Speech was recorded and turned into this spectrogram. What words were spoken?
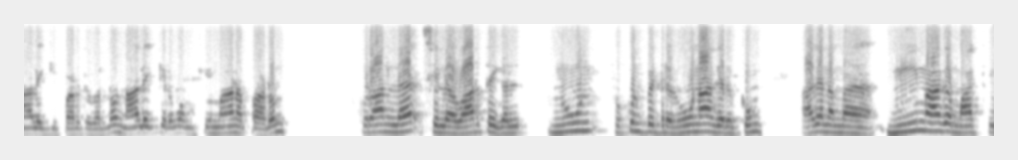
நாளைக்கு பாடத்துக்கு வரணும் நாளைக்கு ரொம்ப முக்கியமான பாடம் குரான்ல சில வார்த்தைகள் நூன் சுக்குன் பெற்ற நூனாக இருக்கும். அதை நம்ம மீமாக மாற்றி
